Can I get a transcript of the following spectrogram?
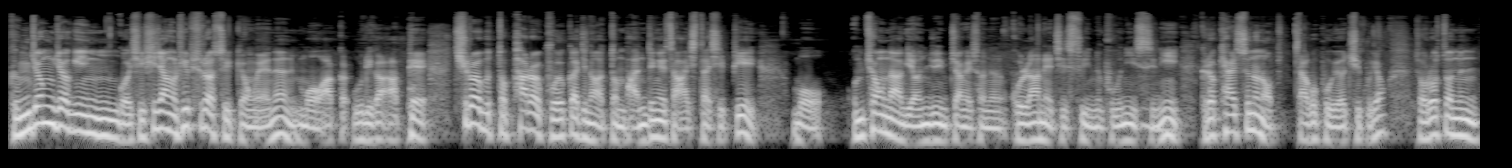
긍정적인 것이 시장을 휩쓸었을 경우에는 뭐 아까 우리가 앞에 7월부터 8월, 9월까지 나왔던 반등에서 아시다시피 뭐 엄청나게 연준 입장에서는 곤란해질 수 있는 부분이 있으니 그렇게 할 수는 없다고 보여지고요. 저로서는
